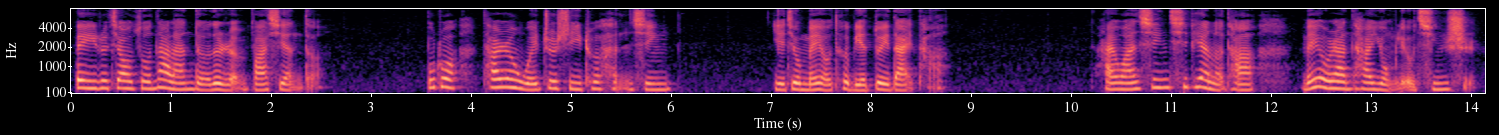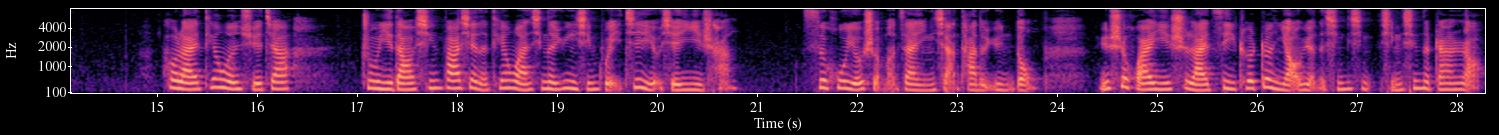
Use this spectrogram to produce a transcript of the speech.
被一个叫做纳兰德的人发现的，不过他认为这是一颗恒星。也就没有特别对待他。海王星欺骗了他，没有让他永留青史。后来，天文学家注意到新发现的天王星的运行轨迹有些异常，似乎有什么在影响它的运动，于是怀疑是来自一颗更遥远的星星行星的干扰。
